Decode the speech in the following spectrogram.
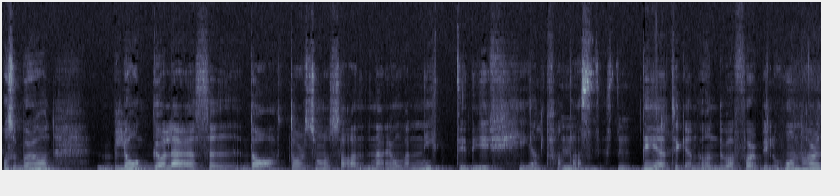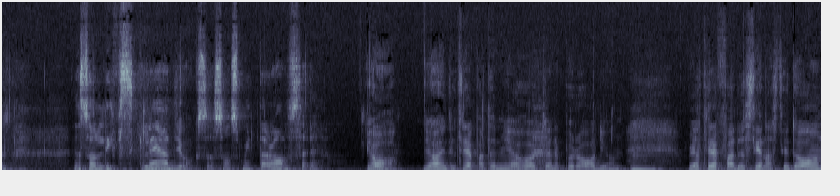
Och så började hon blogga och lära sig dator som hon sa när hon var 90. Det är ju helt fantastiskt. Mm, mm. Det tycker jag är en underbar förebild. Hon har en sån livsglädje också som smittar av sig. Ja, jag har inte träffat henne men jag har hört henne på radion. Mm. Och jag träffade senast idag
